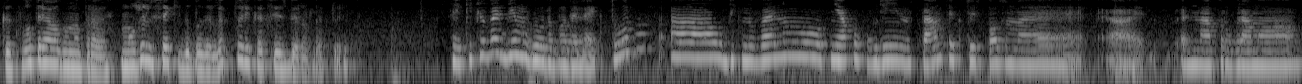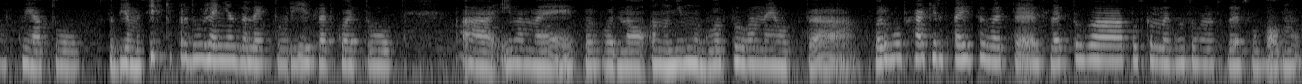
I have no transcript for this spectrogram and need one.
какво трябва да направи? Може ли всеки да бъде лектор и как се избират лекторите? Всеки човек би могъл да бъде лектор. А, обикновено от няколко години насам, тъй като използваме а, една програма, в която събираме всички предложения за лектори, след което а, имаме първо едно анонимно гласуване от а, първо от хакерспейсовете, след това пускаме гласуването да е свободно.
